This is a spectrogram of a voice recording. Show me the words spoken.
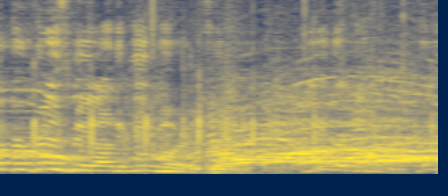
Up for Frisbee on the keyboards there.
